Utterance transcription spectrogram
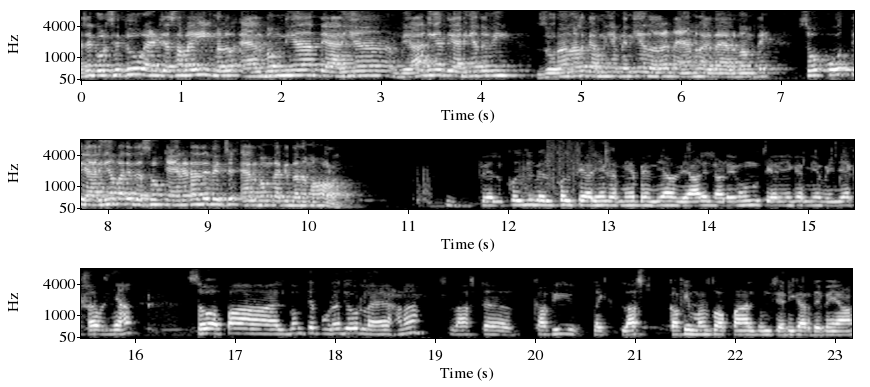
ਅੱਛਾ ਗੁਰਸਿੱਧੂ ਐਂਡ ਜਸਾ ਭਾਈ ਮਤਲਬ ਐਲਬਮ ਦੀਆਂ ਤਿਆਰੀਆਂ ਵਿਆਹ ਦੀਆਂ ਤਿਆਰੀਆਂ ਤੋਂ ਵੀ ਜ਼ੋਰਾਂ ਨਾਲ ਕਰਨੀਆਂ ਪੈਂਦੀਆਂ ਜ਼ਿਆਦਾ ਟਾਈਮ ਲੱਗਦਾ ਐਲਬਮ ਤੇ। ਸੋ ਉਹ ਤਿਆਰੀਆਂ ਬਾਰੇ ਦੱਸੋ ਕੈਨੇਡਾ ਦੇ ਵਿੱਚ ਐਲਬਮ ਦਾ ਕਿਦਾਂ ਦਾ ਮਾਹੌਲ ਆ? ਬਿਲਕੁਲ ਜੀ ਬਿਲਕੁਲ ਤਿਆਰੀਆਂ ਕਰਨੀਆਂ ਪੈਂਦੀਆਂ ਵਿਆਹ ਵਾਲੇ ਲਾੜੇ ਨੂੰ ਤਿਆਰੀਆਂ ਕਰਨੀਆਂ ਪੈਂਦੀਆਂ ਇੱਕ ਸਭ ਦੀਆਂ ਸੋ ਆਪਾਂ ਐਲਬਮ ਤੇ ਪੂਰਾ ਜ਼ੋਰ ਲਾਇਆ ਹਨਾ ਲਾਸਟ ਕਾਫੀ ਲਾਈਕ ਲਾਸਟ ਕਾਫੀ ਮੰਥ ਤੋਂ ਆਪਾਂ ਐਲਬਮ ਦੀ ਤਿਆਰੀ ਕਰਦੇ ਪਏ ਆ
